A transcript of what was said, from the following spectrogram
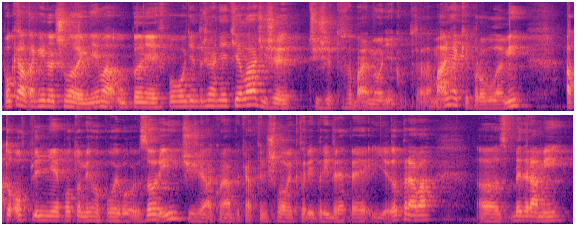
Pokiaľ takýto človek nemá úplne v pohode držanie tela, čiže, čiže to sa bavíme o niekom, ktorý má nejaké problémy a to ovplyvňuje potom jeho pohybové vzory, čiže ako napríklad ten človek, ktorý pri drepe ide doprava uh, s bedrami,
